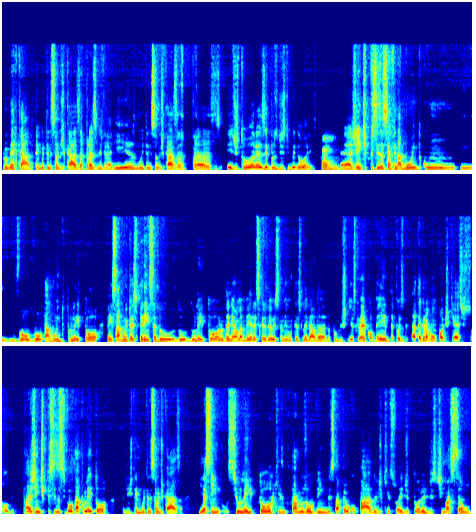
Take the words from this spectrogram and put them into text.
para o mercado, tem muita lição de casa para as livrarias, muita lição de casa para as editoras e para os distribuidores. É, a gente precisa se afinar muito com, com vo- voltar muito para o leitor, pensar muito a experiência do, do, do leitor. O Daniel Lameira escreveu isso também num texto legal da, da Publish News que eu recomendo, depois até gravou um podcast sobre. Mas a gente precisa se voltar para o leitor. A gente tem muita lição de casa. E assim, se o leitor que está nos ouvindo está preocupado de que sua editora de estimação,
